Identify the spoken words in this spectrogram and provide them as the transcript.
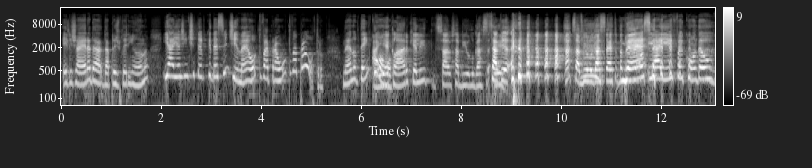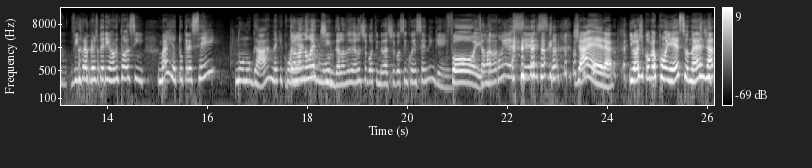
ele já era da, da presbiteriana, e aí a gente teve que decidir, né? Ou tu vai para um, ou tu vai para outro. Né? Não tem como. Aí é claro que ele sabe, sabia o lugar certo. Sabia... sabia o lugar certo para né? Você. E aí foi quando eu vim para presbiteriana. Então, assim, imagina, tu crescer num lugar, né, que conhece Então ela não é tímida, ela não, ela não chegou tímida, ela chegou sem conhecer ninguém. Foi. Se ela não... conhecesse... já era. E hoje, como eu conheço, né, já...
